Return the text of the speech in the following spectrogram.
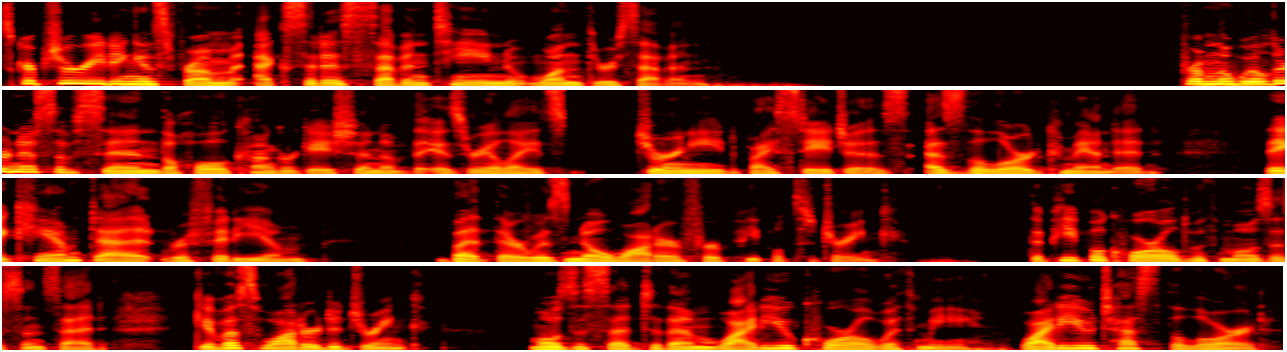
Scripture reading is from Exodus 17 1 through 7. From the wilderness of Sin, the whole congregation of the Israelites journeyed by stages, as the Lord commanded. They camped at Rephidim, but there was no water for people to drink. The people quarreled with Moses and said, Give us water to drink. Moses said to them, Why do you quarrel with me? Why do you test the Lord?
